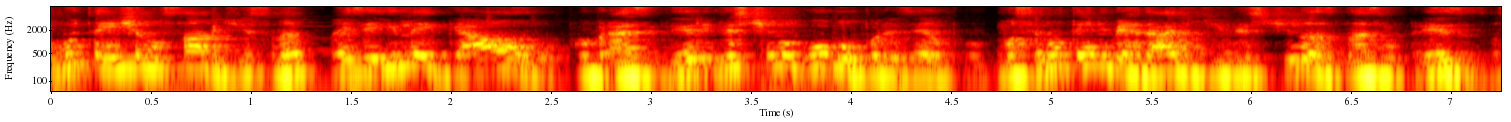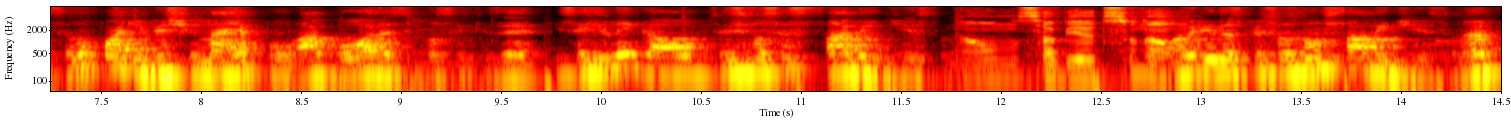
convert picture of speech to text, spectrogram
muita gente não sabe disso, né? Mas é ilegal pro brasileiro investir no Google, por exemplo. Você não tem liberdade de investir nas, nas empresas. Você não pode investir na Apple agora, se você quiser. Isso é ilegal. Não sei se vocês sabem disso. Não, não sabia disso A não. maioria das pessoas não sabem disso, né?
